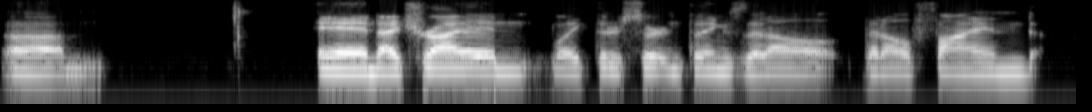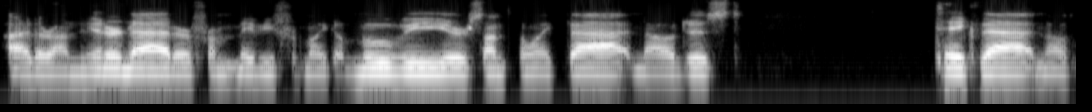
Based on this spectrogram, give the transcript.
Um, and I try and like there's certain things that I'll that I'll find either on the internet or from maybe from like a movie or something like that, and I'll just take that and I'll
